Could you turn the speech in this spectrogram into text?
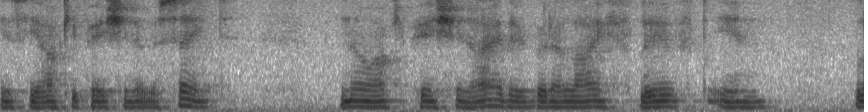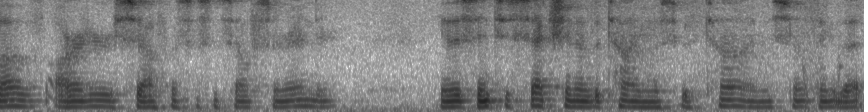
is the occupation of a saint. No occupation either, but a life lived in love, ardor, selflessness, and self surrender. You know, this intersection of the timeless with time is something that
